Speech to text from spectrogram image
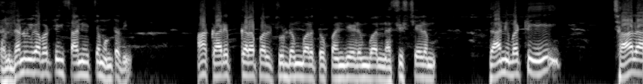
తల్లిదండ్రులు కాబట్టి సాన్నిహిత్యం ఉంటుంది. ఆ కార్యకలాపాలు చూడడం వాళ్ళతో పనిచేయడం వాళ్ళని అసిస్ట్ చేయడం దాన్ని బట్టి చాలా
